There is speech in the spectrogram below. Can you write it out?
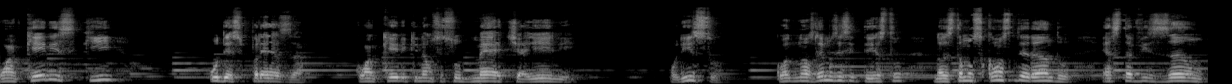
com aqueles que o despreza, com aquele que não se submete a ele. Por isso, quando nós lemos esse texto, nós estamos considerando esta visão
